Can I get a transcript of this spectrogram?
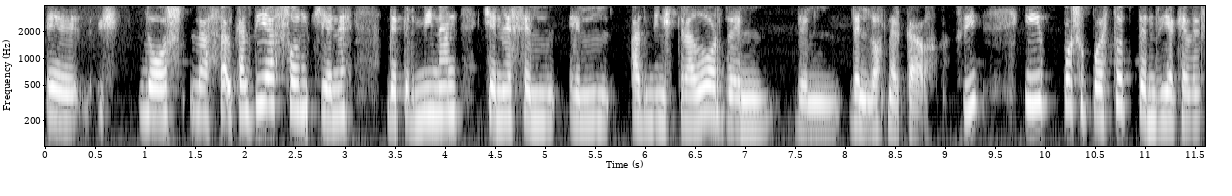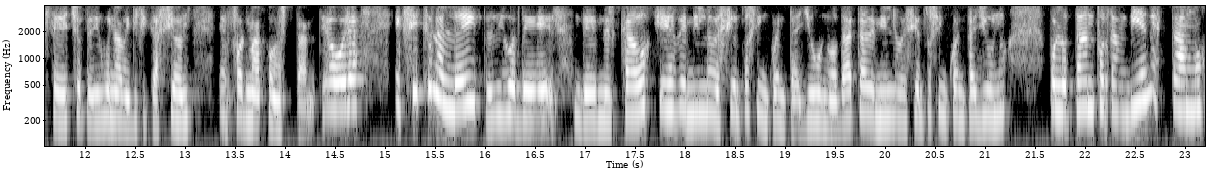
eh, los, las alcaldías son quienes determinan quién es el, el administrador del, de los mercados, ¿sí? Y por supuesto tendría que haberse hecho, te digo, una verificación en forma constante. Ahora, existe una ley, te digo, de, de mercados que es de 1951, data de 1951, por lo tanto también estamos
